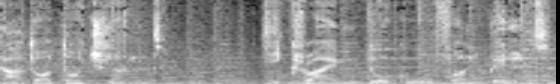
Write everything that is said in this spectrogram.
Tatort Deutschland. Die Crime-Doku von Bild.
